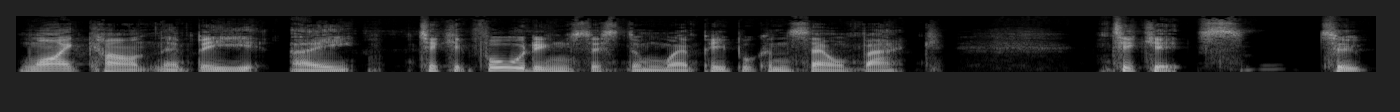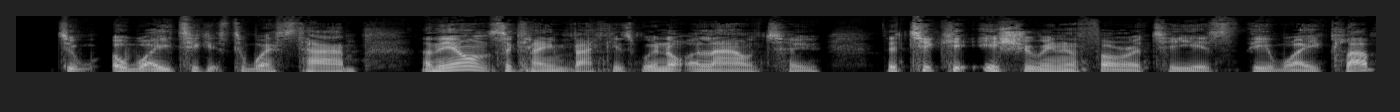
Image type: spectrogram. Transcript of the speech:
why can't there be a ticket forwarding system where people can sell back tickets to, to away tickets to West Ham? And the answer came back is we're not allowed to. The ticket issuing authority is the away club.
